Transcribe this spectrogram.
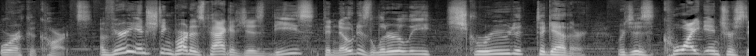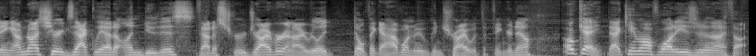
Orica cards. A very interesting part of this package is these, the note is literally screwed together, which is quite interesting. I'm not sure exactly how to undo this without a screwdriver, and I really don't think I have one. Maybe we can try it with the fingernail. Okay, that came off a lot easier than I thought.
